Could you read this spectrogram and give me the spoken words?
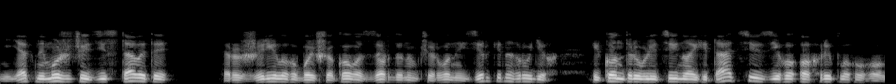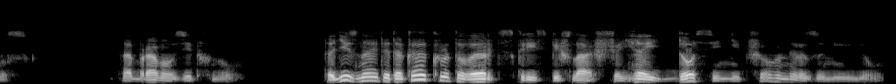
ніяк не можучи зіставити розжирілого Большакова з орденом Червоної зірки на грудях і контрреволюційну агітацію з його охриплого голосу. Абрамов зітхнув. Тоді, знаєте, така крутоверть скрізь пішла, що я й досі нічого не розумію.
